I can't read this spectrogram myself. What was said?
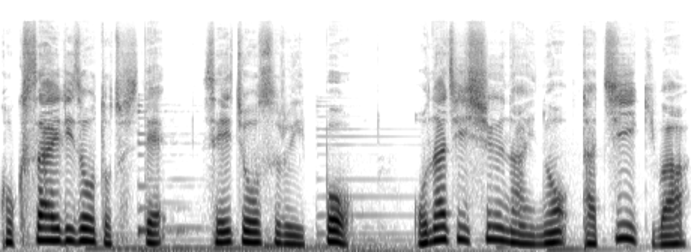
国際リゾートとして成長する一方同じ州内の他地域は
